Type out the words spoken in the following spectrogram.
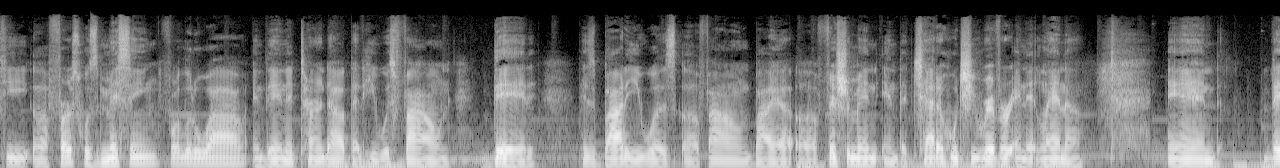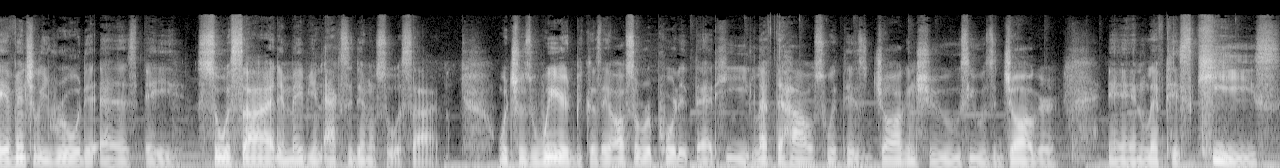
He uh, first was missing for a little while, and then it turned out that he was found dead. His body was uh, found by a, a fisherman in the Chattahoochee River in Atlanta. And they eventually ruled it as a suicide and maybe an accidental suicide, which was weird because they also reported that he left the house with his jogging shoes. He was a jogger and left his keys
